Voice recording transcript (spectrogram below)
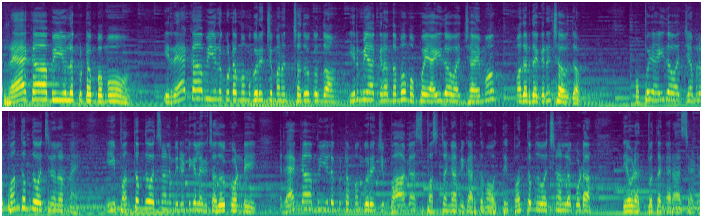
రేఖాబీయుల కుటుంబము. ఈ రేఖాబీయుల కుటుంబం గురించి మనం చదువుకుందాం. ఇర్మియా గ్రంథము ముప్పై ఐదవ అధ్యాయము. మొదటి దగ్గర నుంచి చదువుదాం. ముప్పై ఐదవ అధ్యాయంలో పంతొమ్మిది వచనాలు ఉన్నాయి. ఈ పంతొమ్మిది వచనాలు మీరు ఇంటికి వెళ్ళక చదువుకోండి. రేఖాబీయుల కుటుంబం గురించి బాగా స్పష్టంగా మీకు అర్థమవుతుంది పంతొమ్మిది వచనాల్లో కూడా దేవుడు అద్భుతంగా రాశాడు.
